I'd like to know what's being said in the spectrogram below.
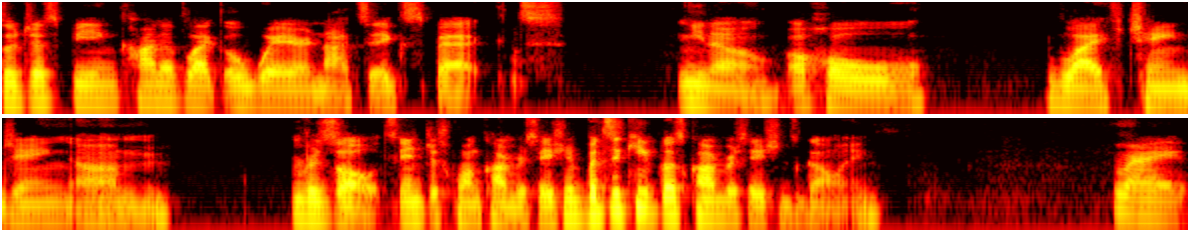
so just being kind of like aware not to expect you know a whole life changing um results in just one conversation but to keep those conversations going right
